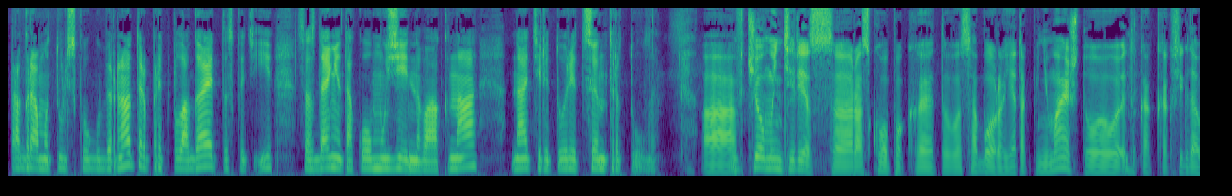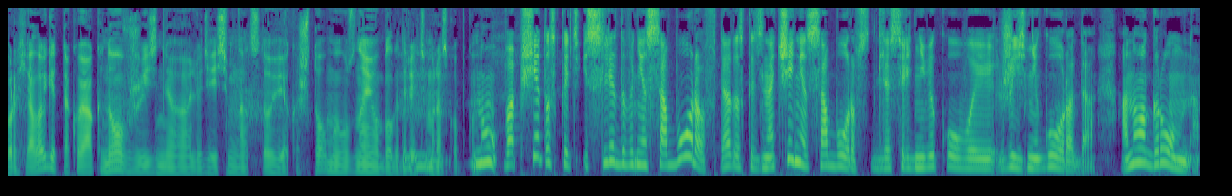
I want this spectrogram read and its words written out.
программа тульского губернатора предполагает, так сказать, и создание такого музейного окна на территории центра Тулы. А в чем интерес э, раскопок этого собора? Я так понимаю, что это, как, как всегда в археологии, такое окно в жизнь э, людей 17 века. Что мы узнаем благодаря этим раскопкам? Ну, вообще, так сказать, исследование соборов, да, так сказать, значение соборов для средневековой жизни города, оно огромно.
